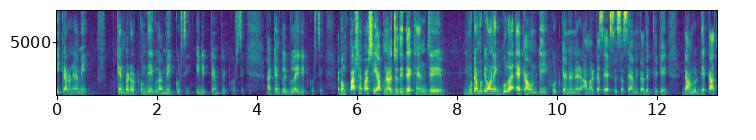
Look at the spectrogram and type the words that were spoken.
এই কারণে আমি ক্যানভা ডট কম দিয়ে এগুলো মেক করছি এডিট টেমপ্লেট করছি। আর টেমপ্লেটগুলো এডিট করছি। এবং পাশাপাশি আপনারা যদি দেখেন যে মোটামুটি অনেকগুলো অ্যাকাউন্টই কুট ক্যাননের আমার কাছে অ্যাক্সেস আছে, আমি তাদের থেকে ডাউনলোড দিয়ে কাজ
